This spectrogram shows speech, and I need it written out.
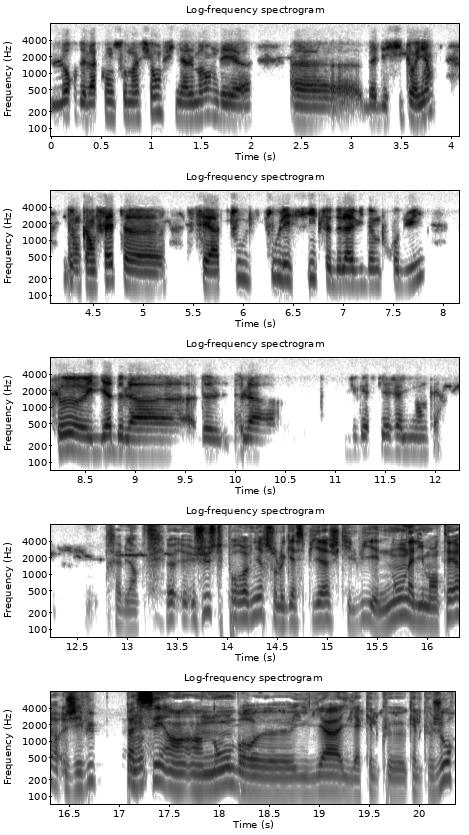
lors de la consommation finalement des, euh, euh bah, des citoyens. Donc en fait, euh, c'est à tous les cycles de la vie d'un produit qu'il y a de la, de la, du gaspillage alimentaire. Très bien. juste pour revenir sur le gaspillage qui lui est non alimentaire, j'ai vu passer un, un, nombre il y a, il y a quelques, quelques jours.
